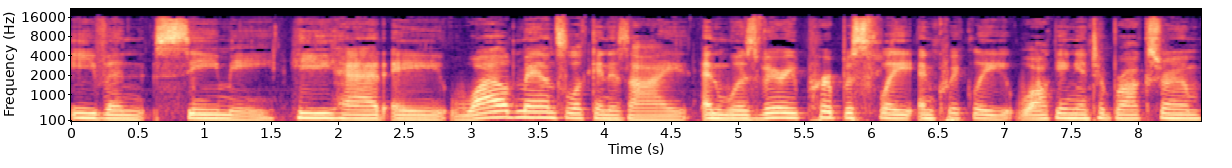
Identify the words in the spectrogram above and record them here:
even see me. He had a wild man's look in his eye and was very purposefully and quickly walking into Brock's room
